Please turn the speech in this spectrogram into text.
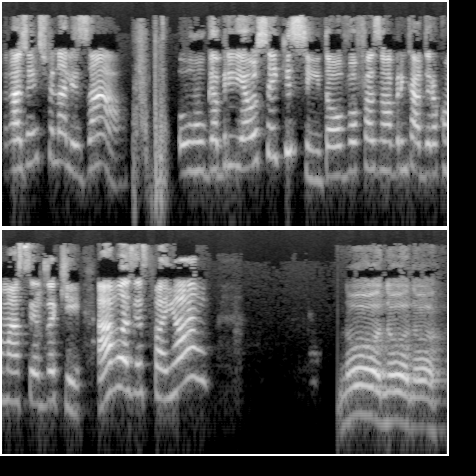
Para a gente finalizar, o Gabriel eu sei que sim, então eu vou fazer uma brincadeira com o Macedo aqui. Hablas espanhol? No, no, no.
